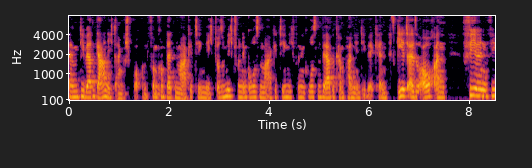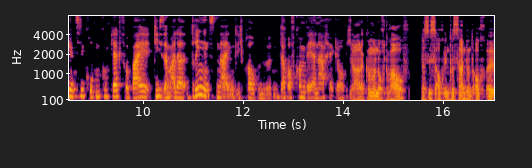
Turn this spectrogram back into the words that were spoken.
Ähm, die werden gar nicht angesprochen, vom kompletten Marketing nicht. Also nicht von dem großen Marketing, nicht von den großen Werbekampagnen, die wir kennen. Es geht also auch an vielen, vielen Zielgruppen komplett vorbei, die es am allerdringendsten eigentlich brauchen würden. Darauf kommen wir ja nachher, glaube ich. Ja, da kommen wir noch drauf. Das ist auch interessant und auch äh,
